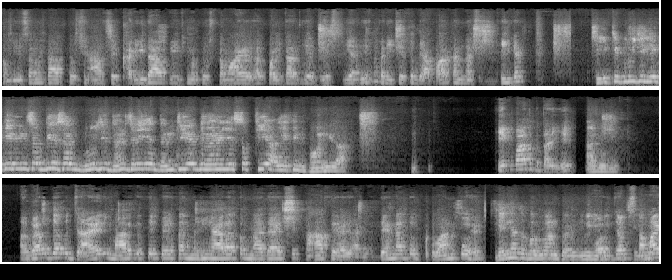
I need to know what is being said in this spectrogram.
कमीशन का कुछ यहाँ से खरीदा बीच में कुछ कमाया घर पलटा दिया बेच दिया इस तरीके से व्यापार करना चाहिए ठीक है? ठीक है गुरु जी लेकिन इन सब के सर गुरु जी धन चाहिए धन तो मैंने ये सब किया लेकिन हो नहीं रहा। एक बात बताइए हाँ जी। अगर जब जायज़ मार्ग से पैसा नहीं आ रहा तो नाजायज से कहाँ से आ जाएगा? देना तो भगवान को है। देना तो भगवान को है और जब समय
